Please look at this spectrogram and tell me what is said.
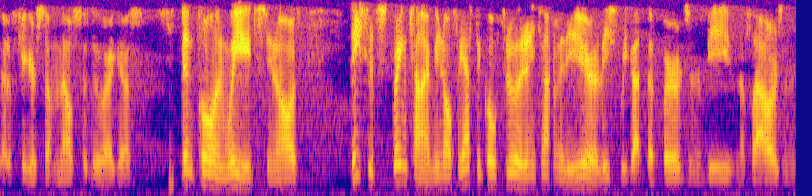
got to figure something else to do. I guess. Been pulling weeds. You know, at least it's springtime. You know, if we have to go through it any time of the year, at least we got the birds and the bees and the flowers and the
